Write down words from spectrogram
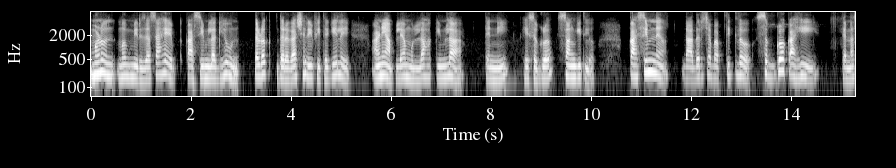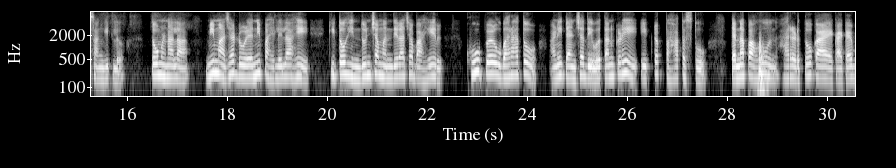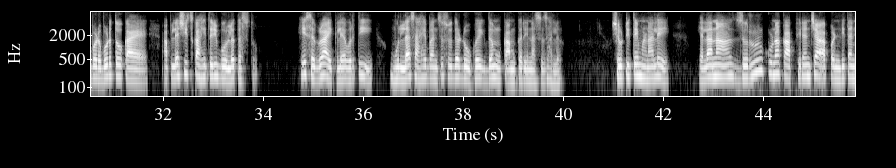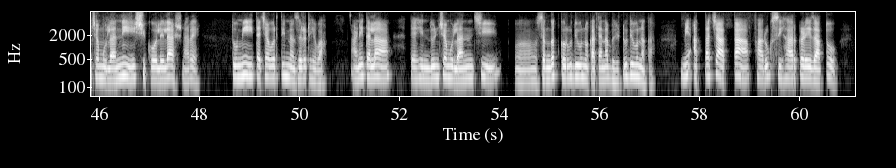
म्हणून मग मिर्झा साहेब कासिमला घेऊन तडक दर्गा शरीफ इथे गेले आणि आपल्या मुल्ला हकीमला त्यांनी हे सगळं सांगितलं. कासिमनं दादरच्या बाबतीतलं सगळं काही त्यांना सांगितलं. तो म्हणाला, "मी माझ्या डोळ्यांनी पाहिलेलं आहे, की तो हिंदूंच्या मंदिराच्या बाहेर खूप वेळ उभा राहतो आणि त्यांच्या देवतांकडे एकटक पाहत असतो. त्यांना पाहून हा रडतो काय, काय-काय बडबडतो काय, आपल्याशीच काहीतरी बोलत असतो." हे सगळं ऐकल्यावरती मुल्ला साहेबांचं सुद्धा डोकं एकदम काम करीन असं झालं. शेवटी ते म्हणाले, "ह्याला ना जरूर कुणा काफिरांच्या पंडितांच्या मुलांनी शिकवलेलं असणार आहे. तुम्ही त्याच्यावरती नजर ठेवा आणि त्याला त्या हिंदूंच्या मुलांची संगत करू देऊ नका, त्यांना भेटू देऊ नका. मी आत्ताच्या आत्ता फारुख सिहारकडे जातो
